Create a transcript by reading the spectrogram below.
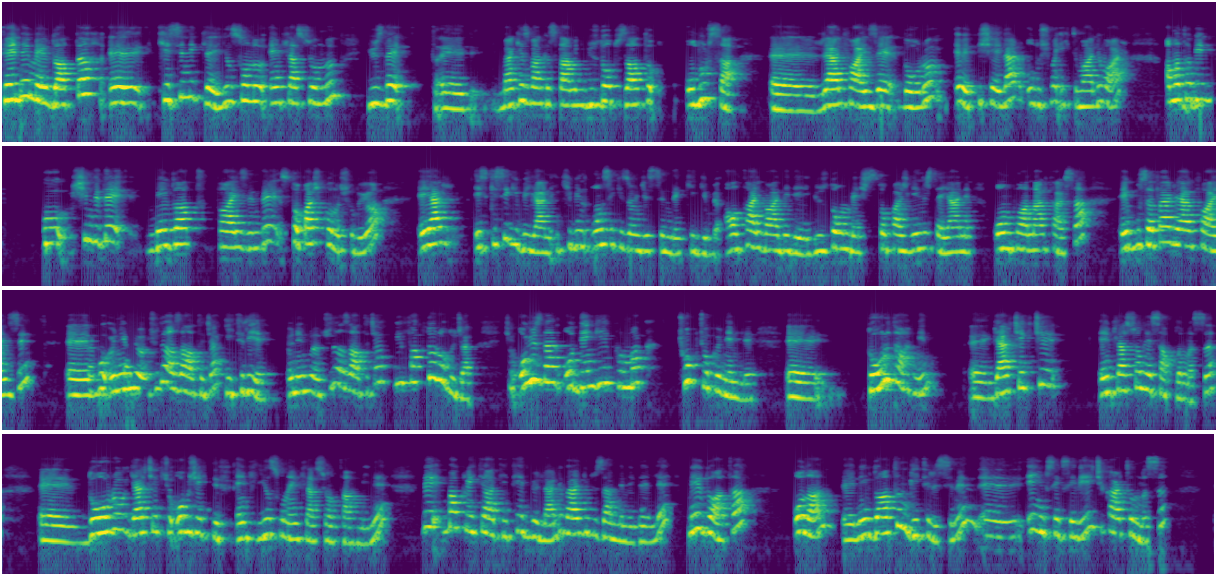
TL mevduatta e, kesinlikle yıl sonu enflasyonunun yüzde e, Merkez Bankası tahmini yüzde 36 olursa e, reel faize doğru evet bir şeyler oluşma ihtimali var. Ama tabii bu şimdi de mevduat faizinde stopaj konuşuluyor. Eğer eskisi gibi yani 2018 öncesindeki gibi 6 ay vadeli %15 stopaj gelirse yani 10 puan artarsa e, bu sefer reel faizi e, Tabii. bu önemli ölçüde azaltacak, getiriyi önemli ölçüde azaltacak bir faktör olacak. Şimdi o yüzden o dengeyi kurmak çok çok önemli. E, doğru tahmin, e, gerçekçi enflasyon hesaplaması, e, doğru, gerçekçi, objektif enf- yıl sonu enflasyon tahmini ve makro ihtiyati tedbirlerle, vergi düzenlemeleriyle mevduata olan e, mevduatın getirisinin e, en yüksek seviyeye çıkartılması,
